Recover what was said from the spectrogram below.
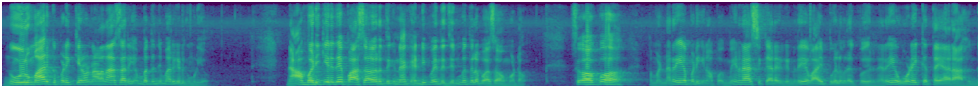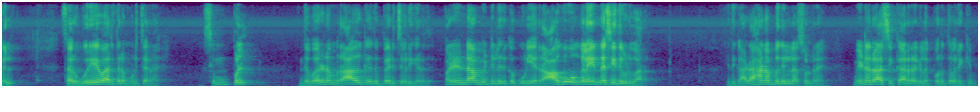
நூறு மார்க் படிக்கிறவனால தான் சார் எண்பத்தஞ்சு மார்க் எடுக்க முடியும். நான் படிக்கிறதே பாஸ் ஆகிறதுக்குன்னா கண்டிப்பாக இந்த ஜென்மத்தில் பாஸ் ஆக மாட்டோம். ஸோ அப்போது நம்ம நிறைய படிக்கணும். அப்போ மீனராசிக்காரருக்கு நிறைய வாய்ப்புகள் வரப்போகிற நிறைய உழைக்க தயாராகுங்கள். சார் ஒரே வாரத்தில் முடிச்சிடுறேன். சிம்பிள் இந்த வருடம் ராகுக்கு இது பயிற்சி வருகிறது? பன்னிரெண்டாம் வீட்டில் இருக்கக்கூடிய ராகு உங்களை என்ன செய்து விடுவார்? இதுக்கு அழகான பதில் நான் சொல்கிறேன் மீனராசிக்காரர்களை பொறுத்த வரைக்கும்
